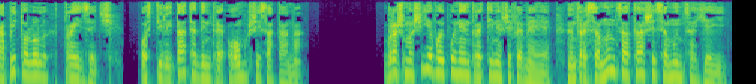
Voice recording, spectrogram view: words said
Capitolul 30 Ostilitatea dintre om și satana Vrășmășie voi pune între tine și femeie, între sămânța ta și sămânța ei.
